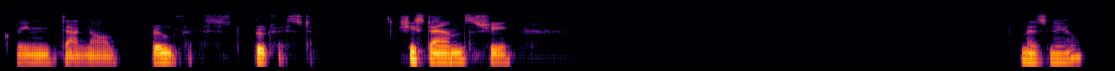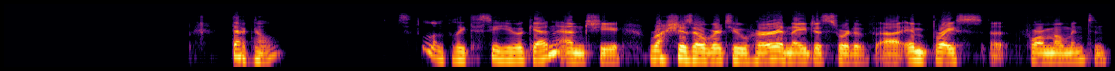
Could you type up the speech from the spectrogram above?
Queen Dagnall Brunfist. Brutfist. She stands, she Misnyl. Dagnall. It's lovely to see you again. And she rushes over to her, and they just sort of uh, embrace uh, for a moment, and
